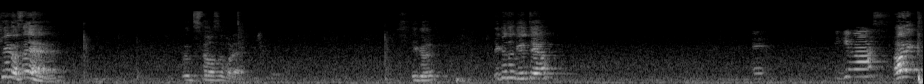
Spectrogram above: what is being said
怪我せえへん？映ってますこれ。行く？行く時言ってよえいきます。はい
